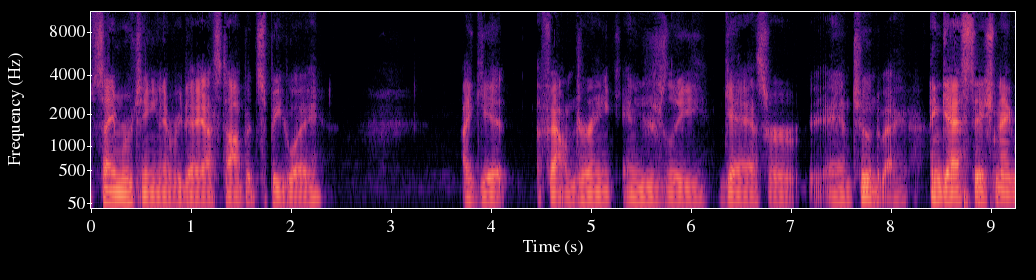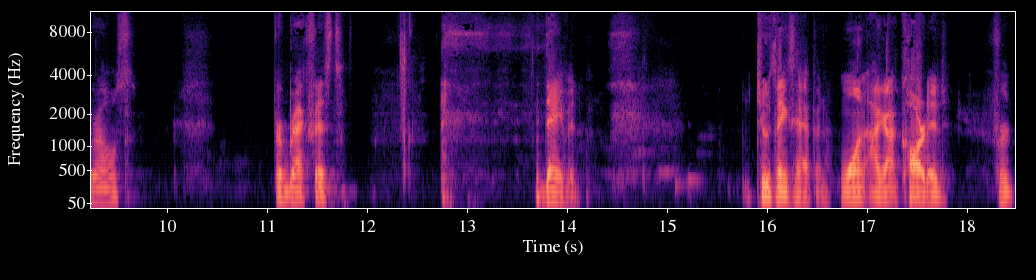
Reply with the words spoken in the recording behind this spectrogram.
same routine every day. I stop at Speedway. I get a fountain drink and usually gas or and chewing tobacco. and gas station egg rolls for breakfast. David, two things happened. One, I got carded for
